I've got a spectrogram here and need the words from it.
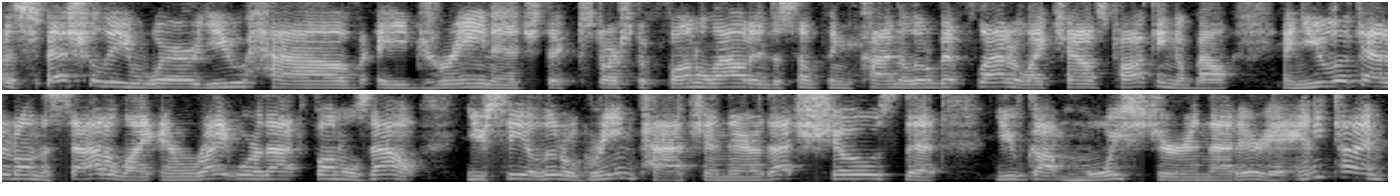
especially where you have a drainage that starts to funnel out into something kind of a little bit flatter, like Chav's talking about, and you look at it on the satellite, and right where that funnels out, you see a little green patch in there. That shows that you've got moisture in that area. Anytime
